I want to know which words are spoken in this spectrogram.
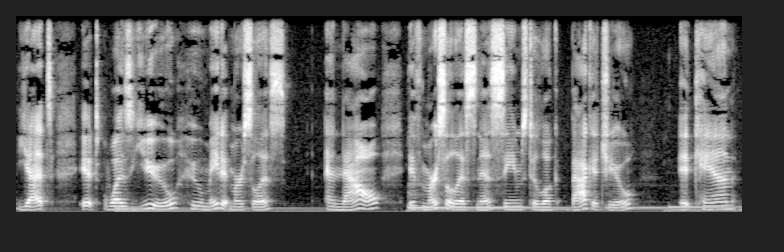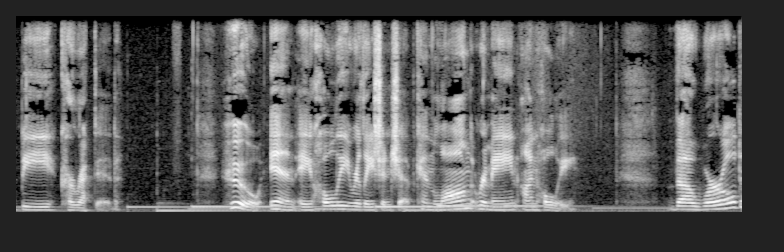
Yet it was you who made it merciless, and now, if mercilessness seems to look back at you, it can be corrected. Who in a holy relationship can long remain unholy? The world,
